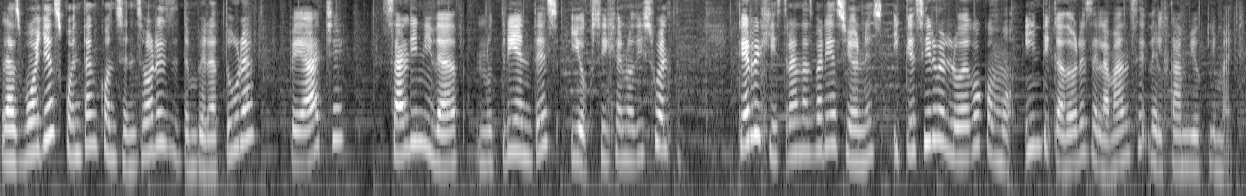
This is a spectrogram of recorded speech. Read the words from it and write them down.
Las boyas cuentan con sensores de temperatura, pH, salinidad, nutrientes y oxígeno disuelto, que registran las variaciones y que sirven luego como indicadores del avance del cambio climático.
